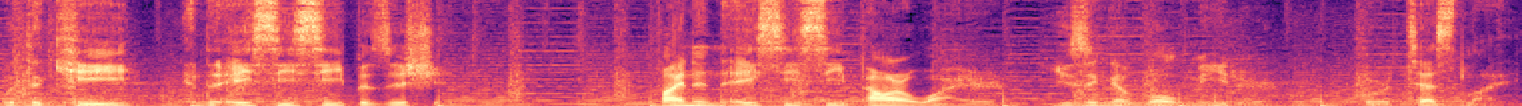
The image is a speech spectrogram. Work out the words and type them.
With the key in the ACC position, find an ACC power wire using a voltmeter or a test light.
